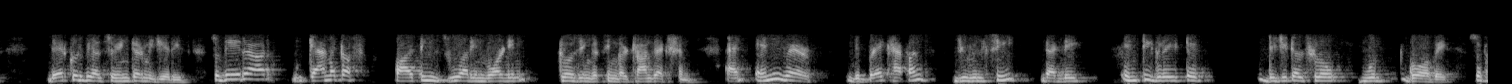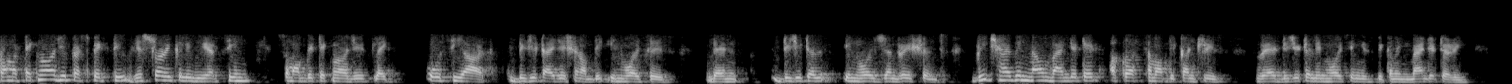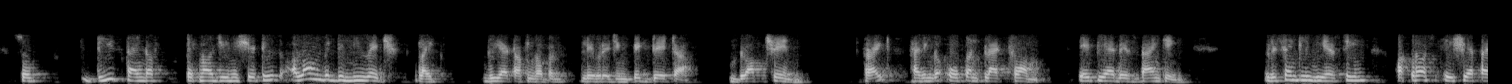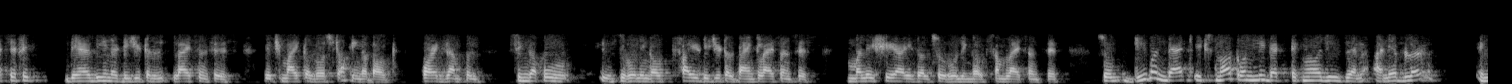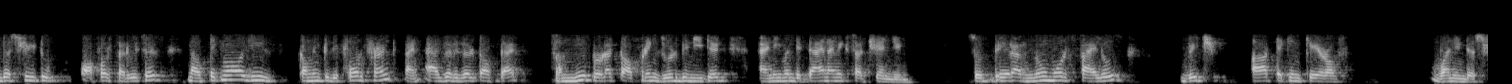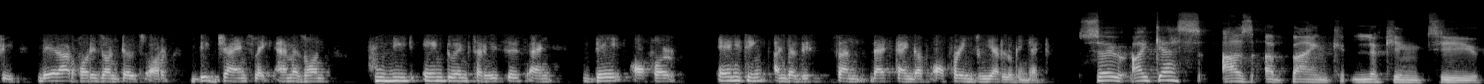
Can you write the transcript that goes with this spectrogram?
There could be also intermediaries. So there are gamut of parties who are involved in closing a single transaction. And anywhere the break happens, you will see that the integrated digital flow would go away. So from a technology perspective, historically, we have seen some of the technologies like OCR, digitization of the invoices, then digital invoice generations, which have been now mandated across some of the countries where digital invoicing is becoming mandatory. So these kind of technology initiatives, along with the new age, like we are talking about leveraging big data, blockchain, right? Having the open platform, API-based banking. Recently, we have seen across Asia Pacific, there have been a digital licenses, which Michael was talking about. For example, Singapore is rolling out five digital bank licenses. Malaysia is also rolling out some licenses. So given that it's not only that technology is an enabler industry to offer services, now technology is coming to the forefront and as a result of that, some new product offerings would be needed and even the dynamics are changing. So there are no more silos which are taking care of one industry. There are horizontals or big giants like Amazon who need end-to-end services and they offer anything under the sun, that kind of offerings we are looking at. So I guess as a bank looking to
